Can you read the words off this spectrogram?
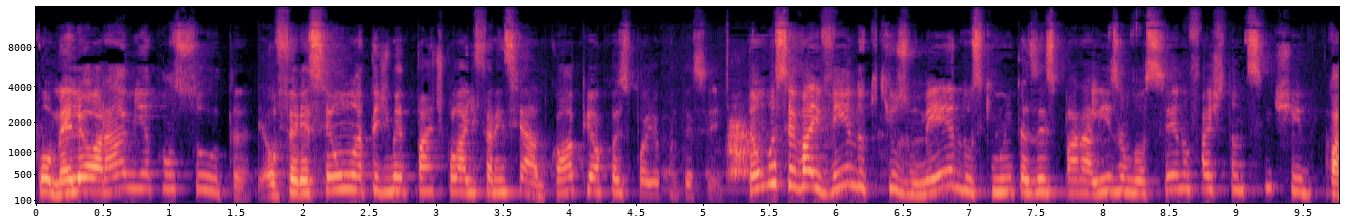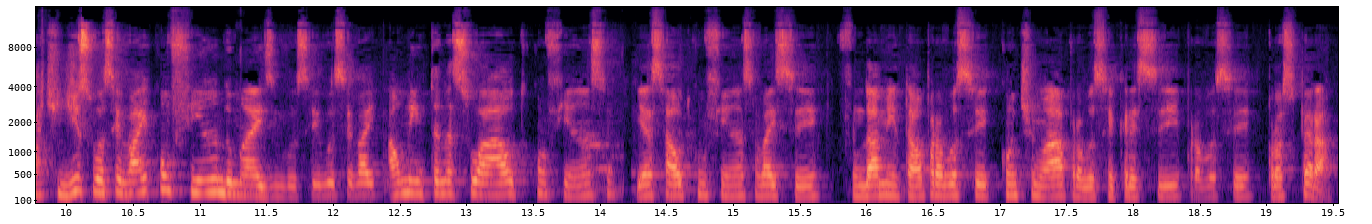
Pô, melhorar a minha consulta, oferecer um atendimento particular diferenciado, qual a pior coisa que pode acontecer? Então você vai vendo que os medos que muitas vezes paralisam você não faz tanto sentido. A partir disso você vai confiando mais em você, você vai aumentando a sua autoconfiança e essa autoconfiança vai ser fundamental para você continuar, para você crescer, para você prosperar.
